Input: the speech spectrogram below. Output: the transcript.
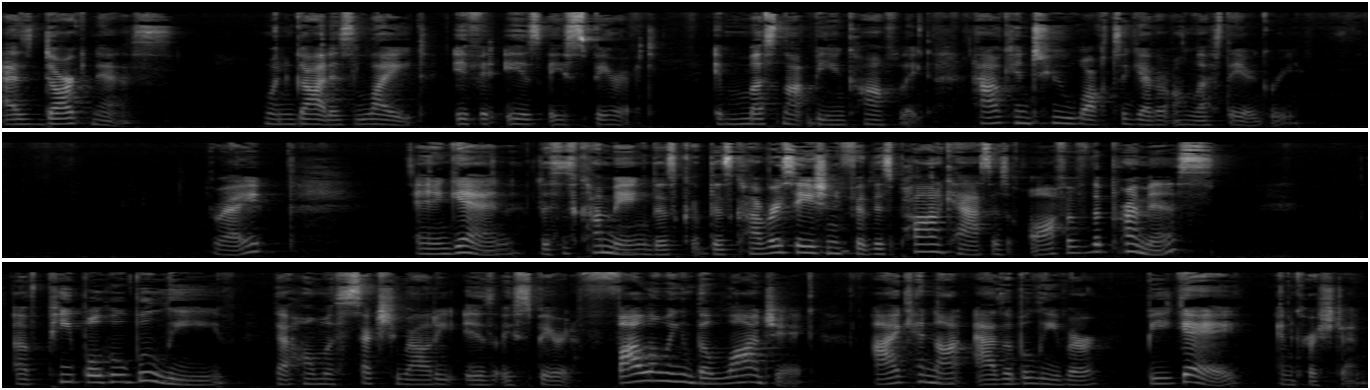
as darkness when God is light if it is a spirit. It must not be in conflict. How can two walk together unless they agree? Right? And again, this is coming, this this conversation for this podcast is off of the premise of people who believe that homosexuality is a spirit. Following the logic, I cannot, as a believer, be gay and Christian.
